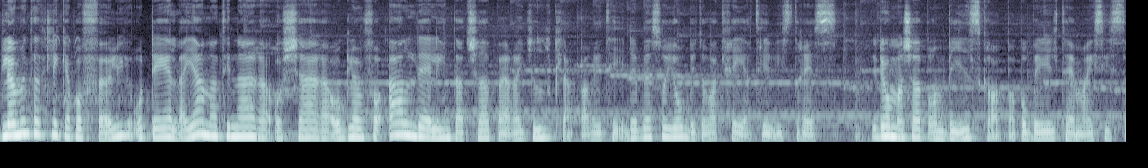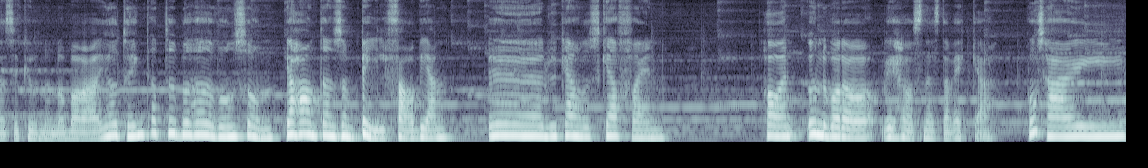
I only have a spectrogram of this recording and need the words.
Glöm inte att klicka på följ och dela gärna till nära och kära och glöm för all del inte att köpa era julklappar i tid. Det blir så jobbigt att vara kreativ i stress. Det är då man köper en bilskrapa på Biltema i sista sekunden och bara “Jag tänkte att du behöver en sån”. “Jag har inte ens en bil Fabian”. Eh, “Du kan väl skaffa en”. Ha en underbar dag. Vi hörs nästa vecka. Puss hej!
